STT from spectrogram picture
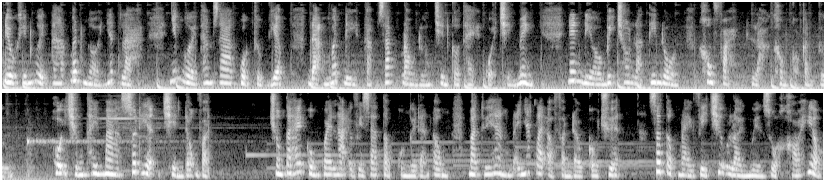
Điều khiến người ta bất ngờ nhất là những người tham gia cuộc thử nghiệm đã mất đi cảm giác đau đớn trên cơ thể của chính mình, nên điều bị cho là tin đồn không phải là không có căn cứ. Hội chứng thây ma xuất hiện trên động vật Chúng ta hãy cùng quay lại với gia tộc của người đàn ông mà Thúy Hằng đã nhắc lại ở phần đầu câu chuyện. Gia tộc này vì chịu lời nguyền rủa khó hiểu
